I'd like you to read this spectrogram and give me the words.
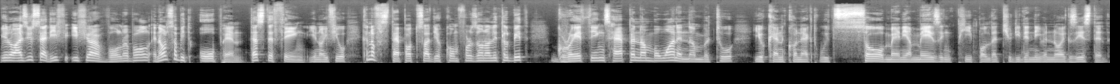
you know as you said if if you are vulnerable and also a bit open that's the thing. You know if you kind of step outside your comfort zone a little bit great things happen number one. And number two you can connect with so many amazing people that you didn't even know existed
